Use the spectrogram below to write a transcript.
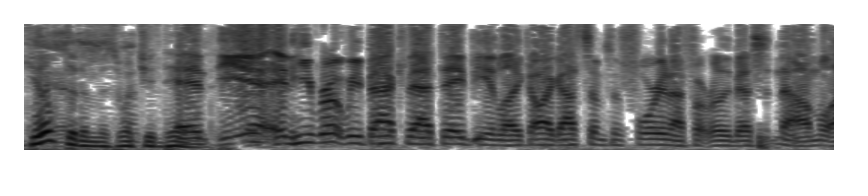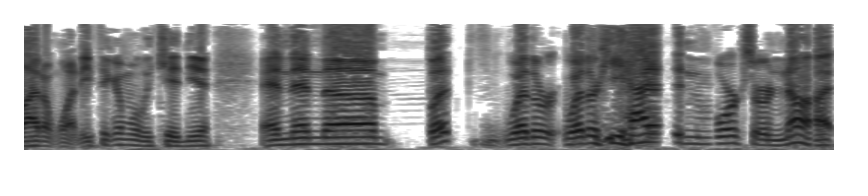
guilted yes, him, is what you did. And yeah, and he wrote me back that day, being like, "Oh, I got something for you," and I felt really bad. I said, "No, I'm, I don't want anything. I'm only kidding you." And then, um, but whether whether he had it in works or not,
